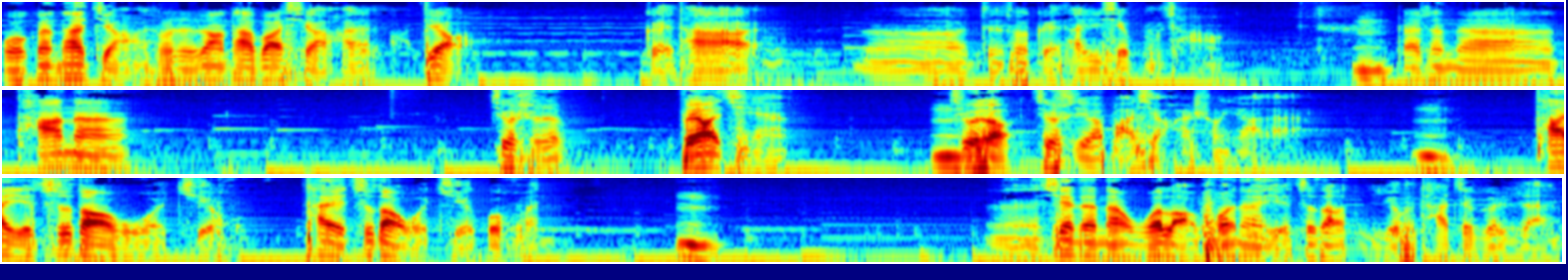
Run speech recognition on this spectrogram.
我跟他讲，说是让他把小孩打掉，给他，嗯，等于说给他一些补偿。嗯，但是呢，他呢。就是不要钱，就要就是要把小孩生下来。嗯，他也知道我结婚，他也知道我结过婚。嗯嗯，现在呢，我老婆呢也知道有他这个人。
